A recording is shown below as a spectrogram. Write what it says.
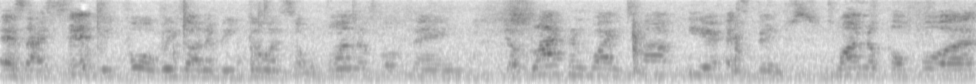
As I said before, we're going to be doing some wonderful things. The black and white top here has been wonderful for us.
